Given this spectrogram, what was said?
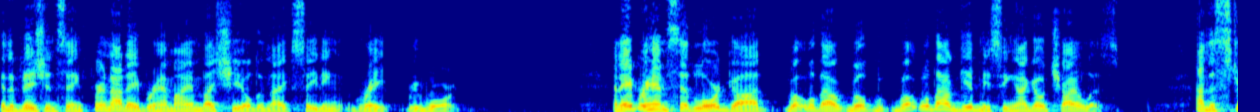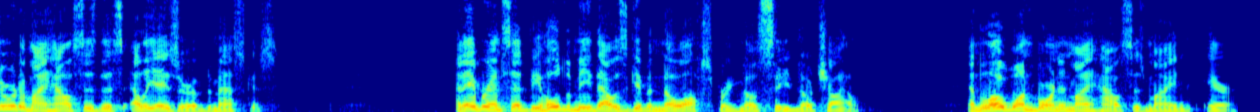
in a vision, saying, Fear not, Abraham, I am thy shield and thy exceeding great reward. And Abraham said, Lord God, what wilt thou, will, what thou give me, seeing I go childless? And the steward of my house is this Eliezer of Damascus. And Abraham said, Behold, to me thou hast given no offspring, no seed, no child. And lo, one born in my house is mine heir.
